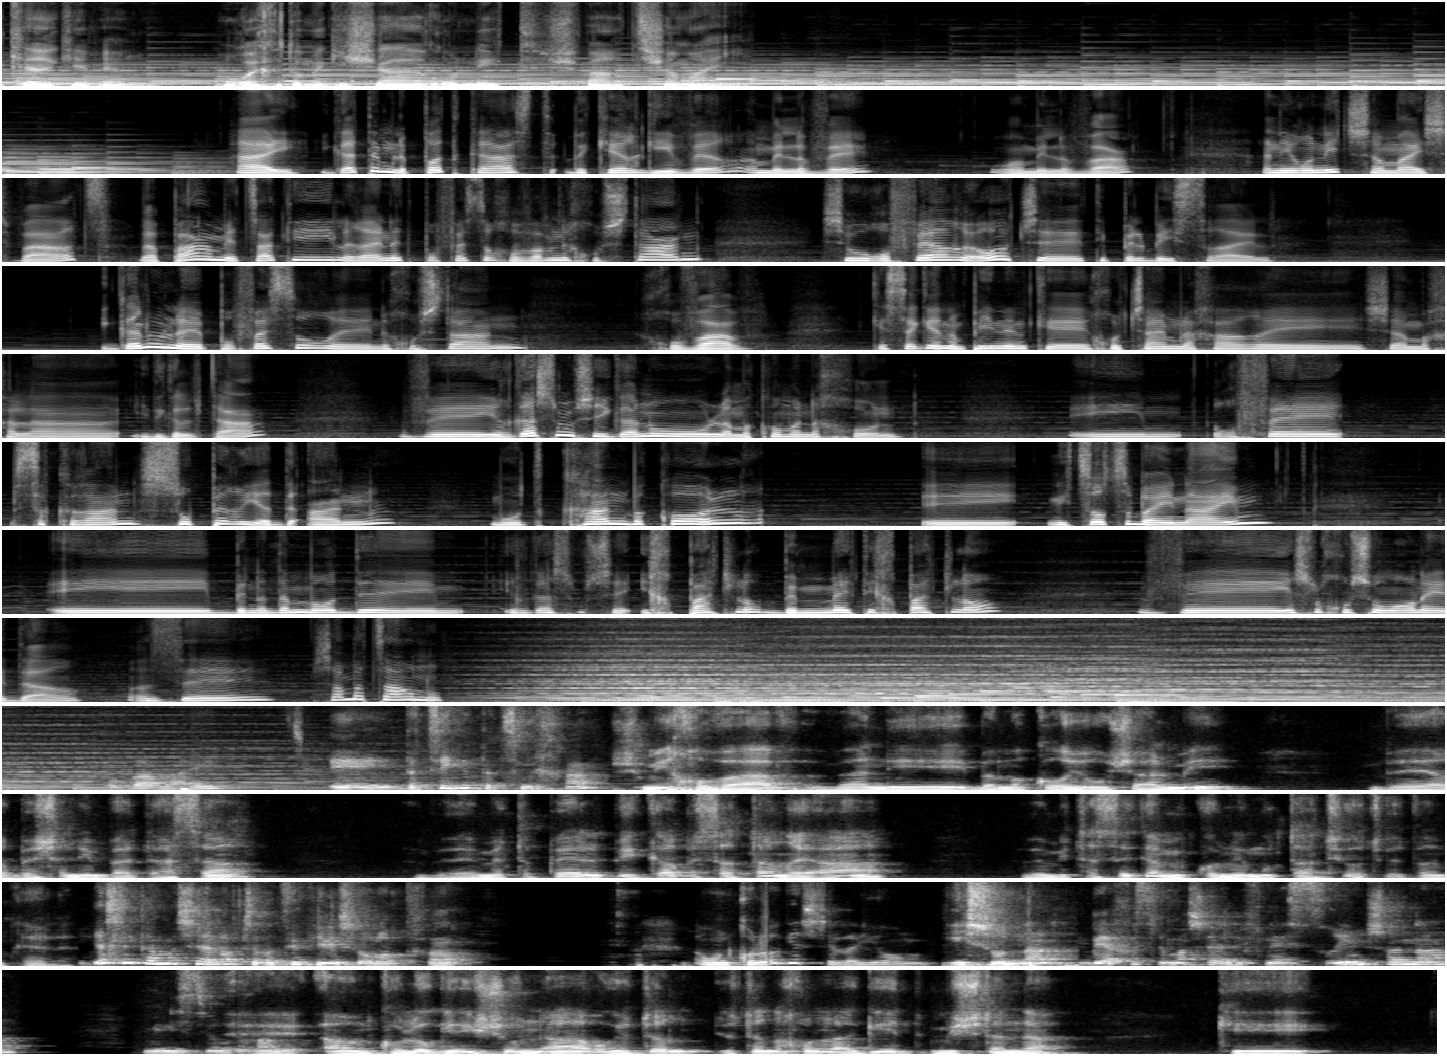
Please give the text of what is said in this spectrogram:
Caregiver, עורכת ומגישה רונית שוורץ שמאי. היי, הגעתם לפודקאסט The Caregiver, המלווה או המלווה. אני רונית שמאי שוורץ, והפעם יצאתי לראיין את פרופסור חובב נחושתן, שהוא רופא הריאות שטיפל בישראל. הגענו לפרופסור אה, נחושתן, חובב, כסגן אופינין כחודשיים לאחר uh, שהמחלה התגלתה, והרגשנו שהגענו למקום הנכון. עם רופא סקרן, סופר ידען, מעודכן בכל, uh, ניצוץ בעיניים. Uh, בן אדם מאוד, הרגשנו שאכפת לו, באמת אכפת לו, ויש לו חוש הומור נהדר, אז שם עצרנו. חובב, היי. אה, תציג את עצמך. שמי חובב, ואני במקור ירושלמי, והרבה שנים בהדסה, ומטפל בעיקר בסרטן ריאה, ומתעסק גם עם כל מיני מוטציות ודברים כאלה. יש לי כמה שאלות שרציתי לשאול אותך. האונקולוגיה של היום היא שונה ביחס למה שהיה לפני 20 שנה, מניסיונך? אה, האונקולוגיה היא שונה, או יותר, יותר נכון להגיד, משתנה. כי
